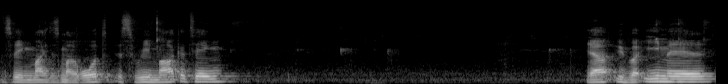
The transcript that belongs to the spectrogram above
deswegen mache ich das mal rot, ist Remarketing. Ja, über E-Mail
